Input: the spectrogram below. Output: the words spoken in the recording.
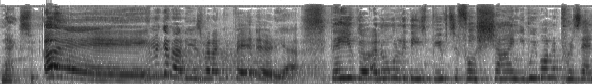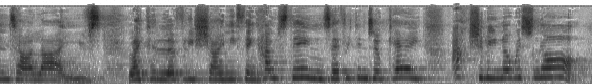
Next week. Hey, look at that. Here's what I prepared earlier. There you go. And all of these beautiful, shiny. We want to present our lives like a lovely, shiny thing. How's things? Everything's okay. Actually, no, it's not.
